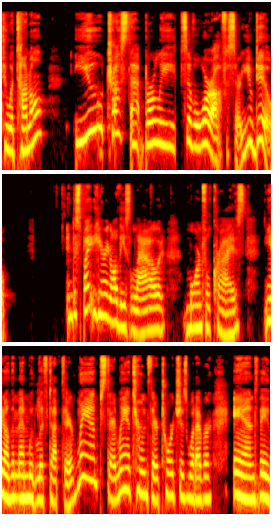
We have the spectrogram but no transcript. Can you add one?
to a tunnel, you trust that burly Civil War officer. You do. And despite hearing all these loud, mournful cries, you know, the men would lift up their lamps, their lanterns, their torches, whatever, and they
